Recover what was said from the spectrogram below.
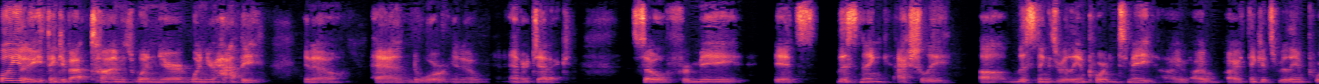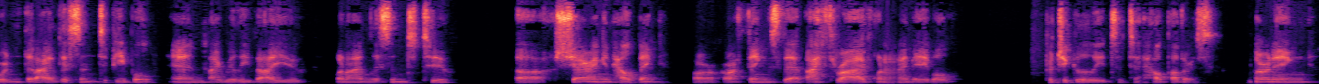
Well, you know, you think about times when you're when you're happy. You know, and or you know energetic so for me it's listening actually um, listening is really important to me. I, I, I think it's really important that i listen to people and i really value when i'm listened to. Uh, sharing and helping are, are things that i thrive when i'm able particularly to, to help others. Learning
